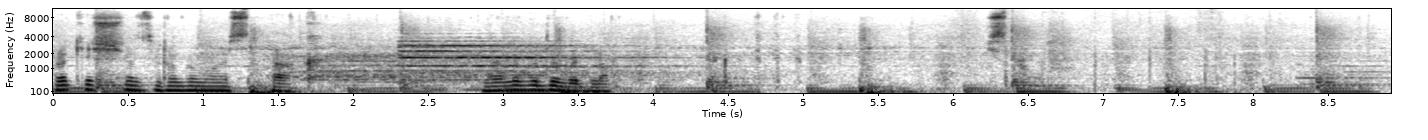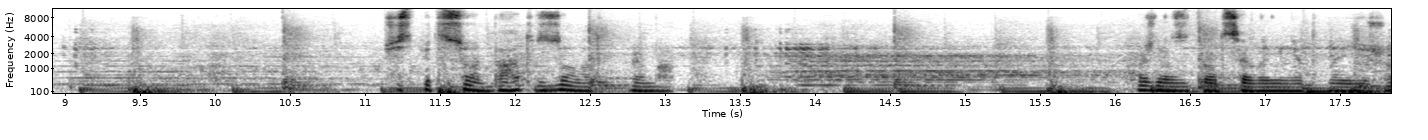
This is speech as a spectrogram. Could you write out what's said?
Поки що зробимо ось так. Далі буде видно. 6500, багато золота треба. Можна зато це виміняти на їжу.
